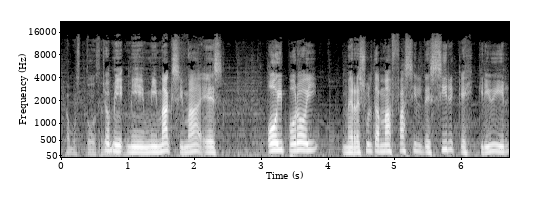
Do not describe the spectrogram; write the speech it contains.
Estamos todos en Yo mi, mi- mi máxima es, hoy por hoy me resulta más fácil decir que escribir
